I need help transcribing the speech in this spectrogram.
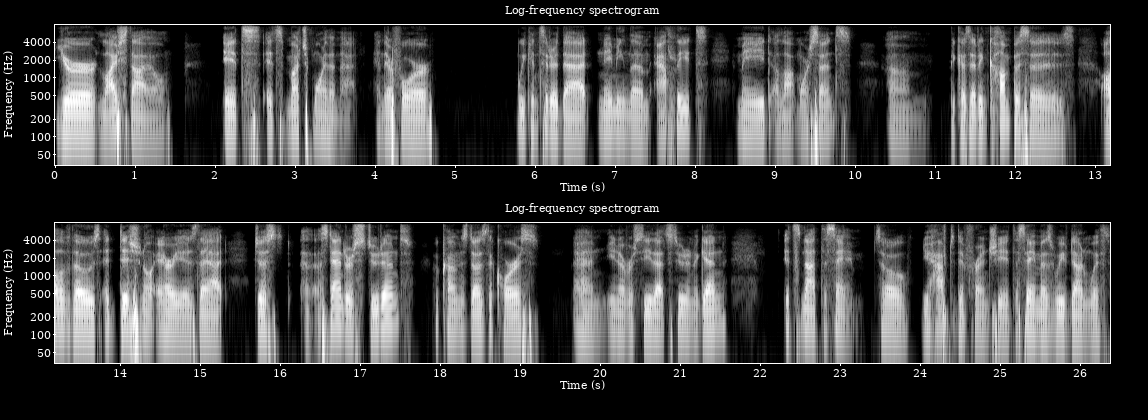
your lifestyle, it's it's much more than that. And therefore we considered that naming them athletes made a lot more sense um, because it encompasses all of those additional areas that just a standard student who comes does the course and you never see that student again it's not the same so you have to differentiate the same as we've done with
